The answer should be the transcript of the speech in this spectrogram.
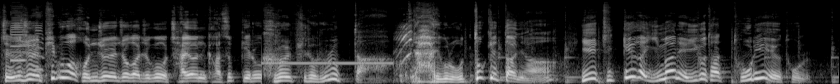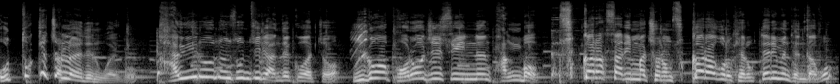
저 요즘에 피부가 건조해져가지고 자연 가습기로 그럴 필요는 없다. 야, 이걸 어떻게 따냐? 얘 두께가 이만해요. 이거 다 돌이에요, 돌. 어떻게 잘라야 되는 거야, 이거? 가위로는 손질이 안 될 것 같죠? 이거 벌어질 수 있는 방법. 숟가락 살인마처럼 숟가락으로 계속 때리면 된다고?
